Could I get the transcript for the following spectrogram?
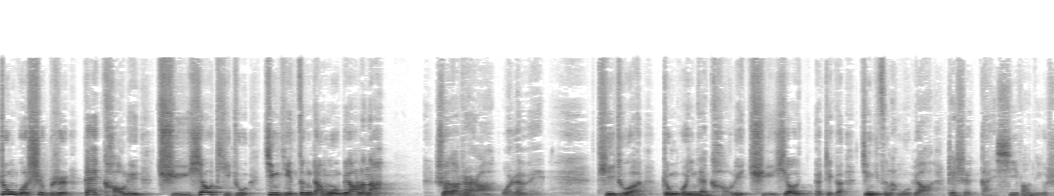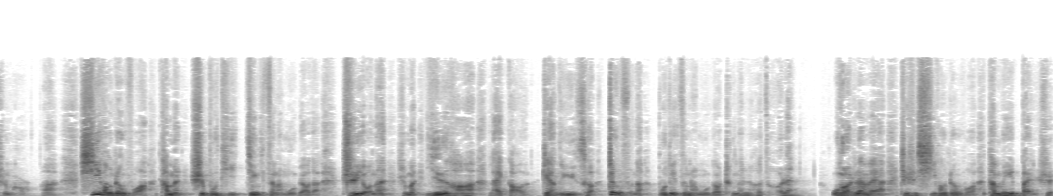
中国是不是该考虑取消提出经济增长目标了呢？说到这儿啊，我认为。提出啊，中国应该考虑取消呃这个经济增长目标啊，这是赶西方的一个时髦啊。西方政府啊，他们是不提经济增长目标的，只有呢什么银行啊来搞这样的预测，政府呢不对增长目标承担任何责任。我认为啊，这是西方政府他没本事，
